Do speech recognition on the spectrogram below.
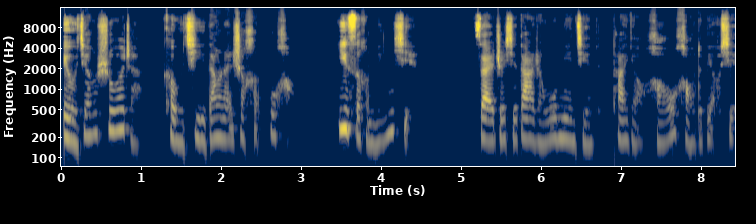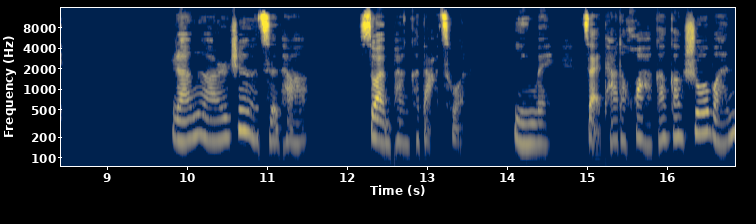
柳江说着，口气当然是很不好，意思很明显，在这些大人物面前，他要好好的表现。然而这次他算盘可打错了，因为在他的话刚刚说完，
